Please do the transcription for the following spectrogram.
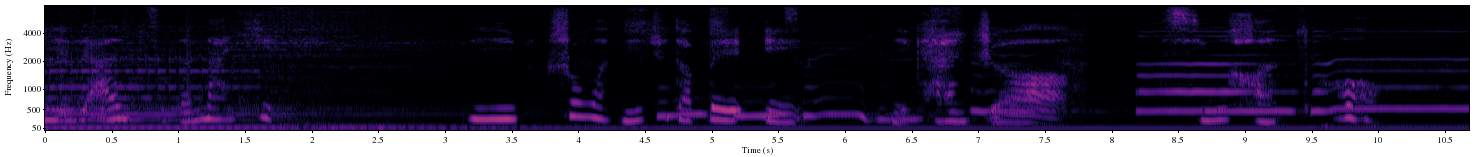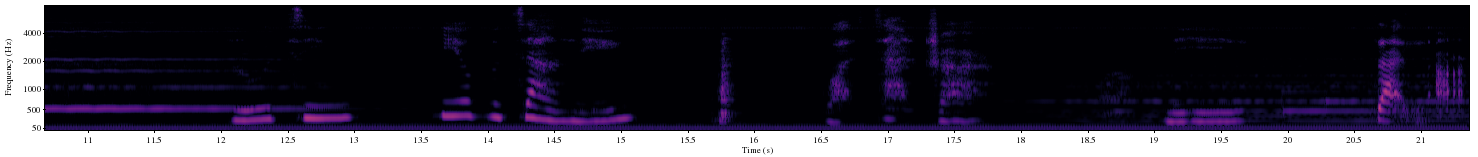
依然记得那夜，你说我离去的背影，你看着心很痛。如今夜幕降临，我在这儿，你在哪儿？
